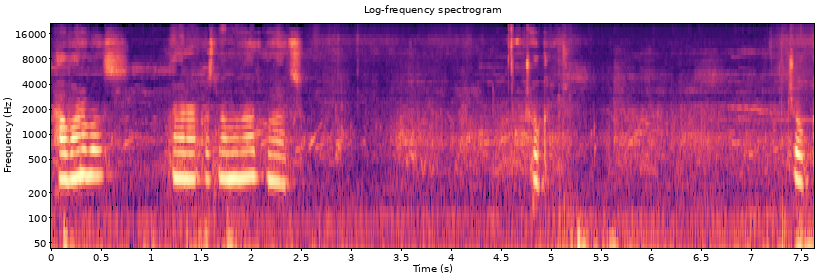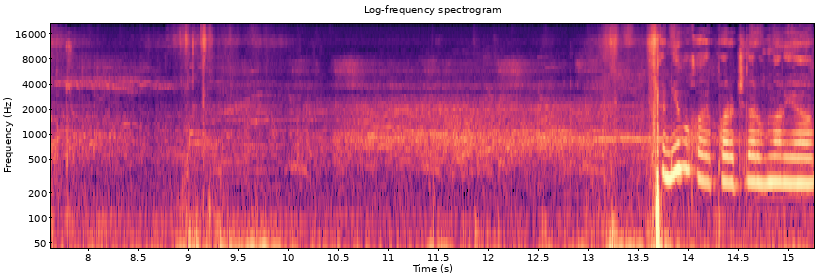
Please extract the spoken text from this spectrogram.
Havanı bas. Hemen arkasından bunu at bunu at. Çok kötü. Çok kötü. Ya niye bu kadar paracılar bunlar ya?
